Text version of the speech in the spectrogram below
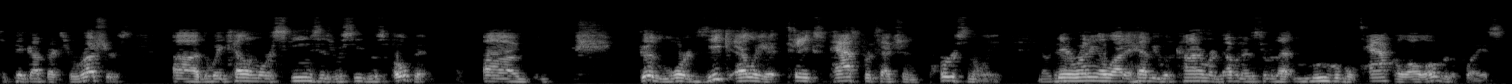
to pick up extra rushers, uh, the way Kellen Moore schemes his receivers open. Uh, good lord, Zeke Elliott takes pass protection personally. No. They're running a lot of heavy with Connor McGovern as sort of that movable tackle all over the place.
